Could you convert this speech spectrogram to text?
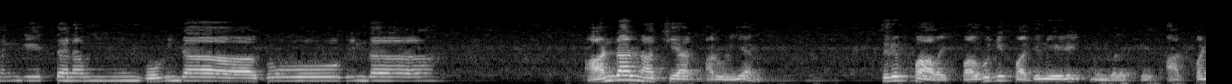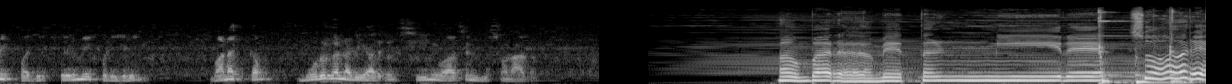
சங்கீர்த்தனம் கோவிந்தா கோவிந்தா. ஆண்டாள் நாச்சியார் அருளிய திருப்பாவை பகுதி பதினேழில் உங்களுக்கு அர்ப்பணிப்பதில் பெருமைப்படுகிறேன். வணக்கம் முருகன் அடியார்கள் சீனிவாசன் விஸ்வநாதன். அம்பரமே தண்ணீரே சோரே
